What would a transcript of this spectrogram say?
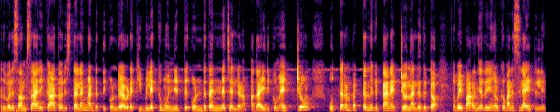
അതുപോലെ സംസാരിക്കാത്ത ഒരു സ്ഥലം കണ്ടെത്തിക്കൊണ്ട് അവിടെ കിബിലയ്ക്ക് മുന്നിട്ട് കൊണ്ട് തന്നെ ചെല്ലണം. അതായിരിക്കും ഏറ്റവും ഉത്തരം പെട്ടെന്ന് കിട്ടാൻ ഏറ്റവും നല്ലത് കേട്ടോ അപ്പോൾ ഈ പറഞ്ഞത് നിങ്ങൾക്ക് മനസ്സിലായിട്ടില്ലേ?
